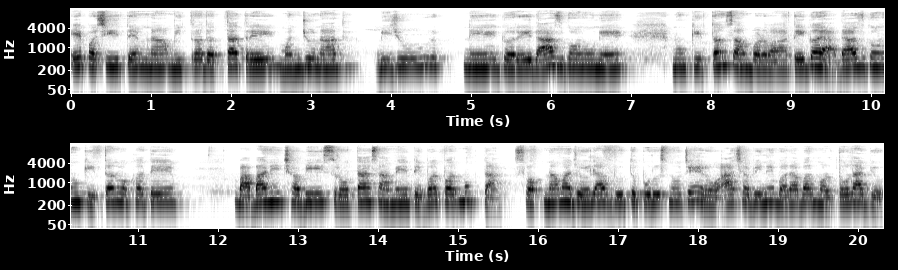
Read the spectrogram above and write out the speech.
એ પછી તેમના મિત્ર દત્તાત્રેય, મંજુનાથ બીજું ને ઘરે દાસગણુને નું કીર્તન સાંભળવા તે ગયા. દાસગણું કીર્તન વખતે બાબાની છબી શ્રોતા સામે ટેબલ પર મૂકતા. સ્વપ્નમાં જોયેલા વૃદ્ધ પુરુષનો ચહેરો આ છબીને બરાબર મળતો લાગ્યો.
